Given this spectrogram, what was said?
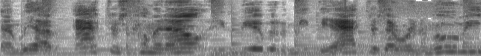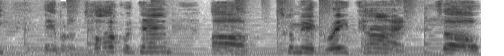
and we have actors coming out. You can be able to meet the actors that were in the movie, able to talk with them. Uh, it's going to be a great time. So,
